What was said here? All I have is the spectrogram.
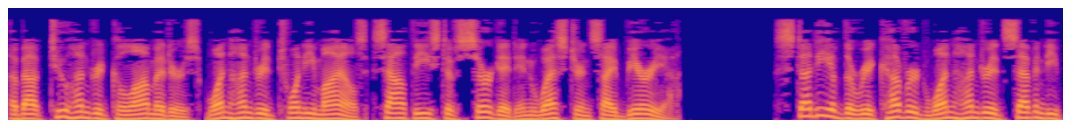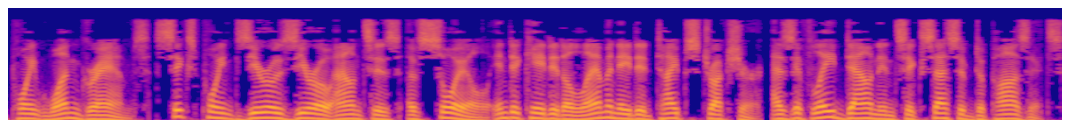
about 200 kilometers (120 miles) southeast of Surgut in western Siberia. Study of the recovered 170.1 grams (6.00 ounces) of soil indicated a laminated type structure, as if laid down in successive deposits.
